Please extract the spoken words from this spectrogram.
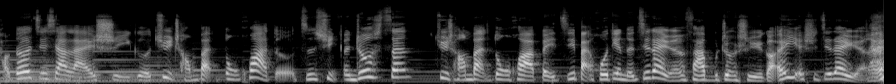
好的，接下来是一个剧场版动画的资讯，本周三。剧场版动画《北极百货店的接待员》发布正式预告，哎，也是接待员哎。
